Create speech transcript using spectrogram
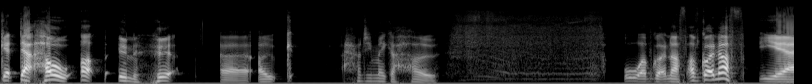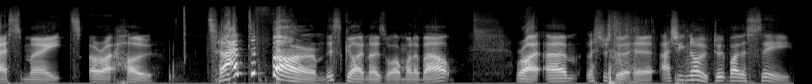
Get that hoe up in here. Uh, oak. How do you make a hoe? Oh, I've got enough. I've got enough. Yes, mate. All right, hoe. Time to farm. This guy knows what I'm on about. Right, um, let's just do it here. Actually, no, do it by the sea.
